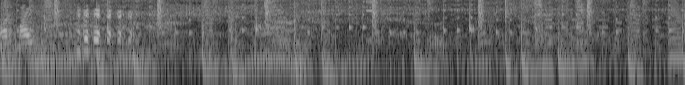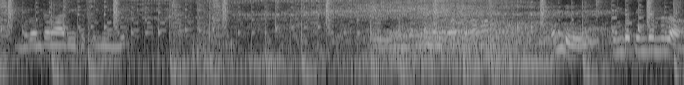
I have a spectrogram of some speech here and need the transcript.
On time. Maganda nga dito sa Mingit. Hindi, tinda-tinda na lang.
